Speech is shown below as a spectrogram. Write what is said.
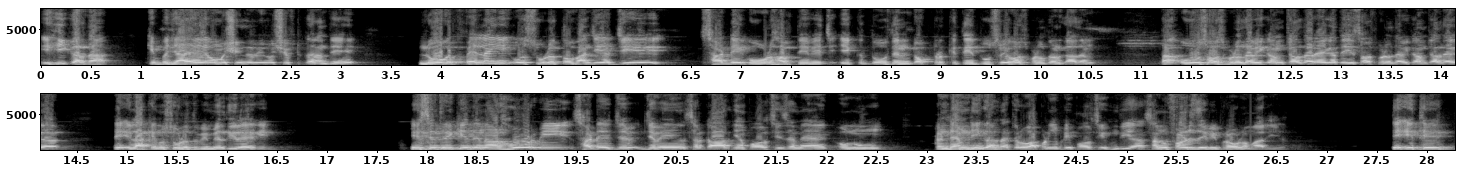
ਇਹੀ ਕਰਦਾ ਕਿ ਬਜਾਏ ਉਹ ਮਸ਼ੀਨਰੀ ਨੂੰ ਸ਼ਿਫਟ ਕਰਨ ਦੇ ਲੋਕ ਪਹਿਲਾਂ ਹੀ ਉਸ ਸਹੂਲਤ ਤੋਂ ਵਾਂਝੇ ਆ, ਜੇ ਸਾਡੇ ਕੋਲ ਹਫ਼ਤੇ ਵਿੱਚ ਇੱਕ, ਦੋ ਦਿਨ ਡਾਕਟਰ ਕਿਤੇ ਦੂਸਰੇ ਹਸਪੀਟਲ ਤੋਂ ਲਗਾ ਦੇਣ, ਤਾਂ ਉਸ ਹਸਪੀਟਲ ਦਾ ਵੀ ਕੰਮ ਚੱਲਦਾ ਰਹੇਗਾ ਤੇ ਇਸ ਹਸਪੀਟਲ ਦਾ ਵੀ ਕੰਮ ਚੱਲਦਾ ਰਹੇਗਾ ਤੇ ਇਲਾਕੇ ਨੂੰ ਸਹੂਲਤ ਵੀ ਮਿਲਦੀ ਰਹੇਗੀ। ਇਸੇ ਤਰੀਕੇ ਦੇ ਨਾਲ ਹੋਰ ਵੀ ਸਾਡੇ ਜਿ- ਜਿਵੇਂ ਸਰਕਾਰ ਦੀਆਂ ਪਾਲਿਸੀਜ਼ ਹੈ ਮੈਂ ਉਹਨੂੰ ਕੰਡੈਮ ਨਹੀਂ ਕਰਦਾ, ਚਲੋ ਆਪਣੀ ਆਪਣੀ ਪਾਲਿਸੀ ਹੁੰਦੀ ਆ, ਸਾਨੂੰ ਫੰਡਸ ਦੀ ਵੀ ਪ੍ਰੋਬਲਮ ਆ ਰਹੀ ਆ। ਤੇ ਇੱਥੇ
